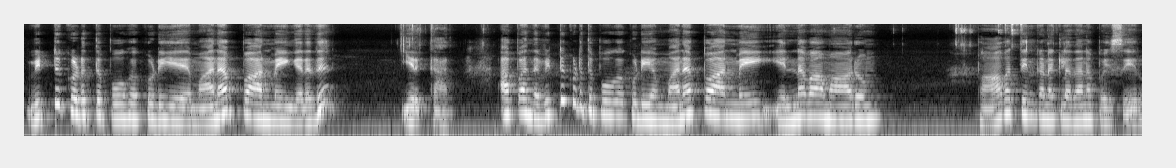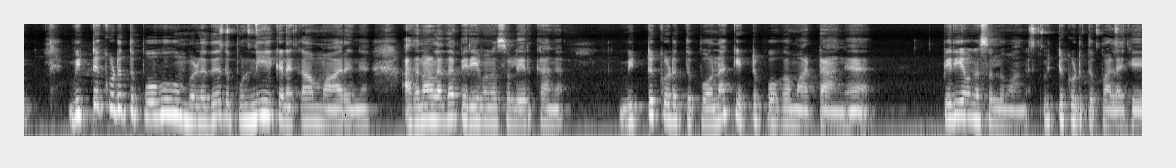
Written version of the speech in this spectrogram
விட்டு கொடுத்து போகக்கூடிய மனப்பான்மைங்கிறது இருக்காது. அப்போ அந்த விட்டு கொடுத்து போகக்கூடிய மனப்பான்மை என்னவா மாறும்? பாவத்தின் கணக்கில் தானே போய் சேரும். விட்டு கொடுத்து போகும் பொழுது அது புண்ணிய கணக்காக மாறுங்க. அதனால தான் பெரியவங்க சொல்லியிருக்காங்க. விட்டு கொடுத்து போனால் கெட்டு போக மாட்டாங்க. பெரியவங்க சொல்லுவாங்க விட்டு கொடுத்து பழகு.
